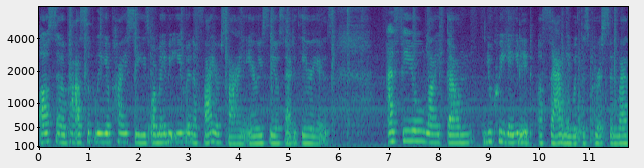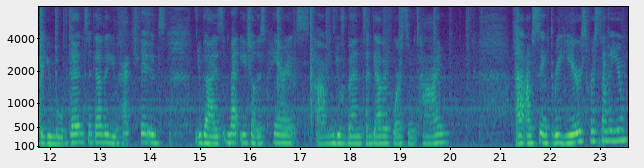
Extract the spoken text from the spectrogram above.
also possibly a pisces or maybe even a fire sign aries leo sagittarius I feel like um, you created a family with this person. Whether you moved in together, you had kids, you guys met each other's parents, um, you've been together for some time. Uh, I'm seeing three years for some of you.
